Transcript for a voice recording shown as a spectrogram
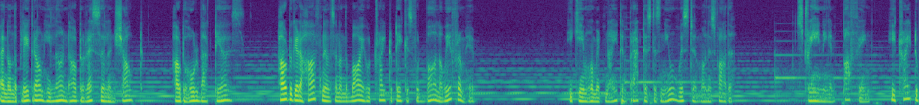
And on the playground, he learned how to wrestle and shout, how to hold back tears, how to get a half Nelson on the boy who tried to take his football away from him. He came home at night and practiced his new wisdom on his father. Straining and puffing, he tried to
